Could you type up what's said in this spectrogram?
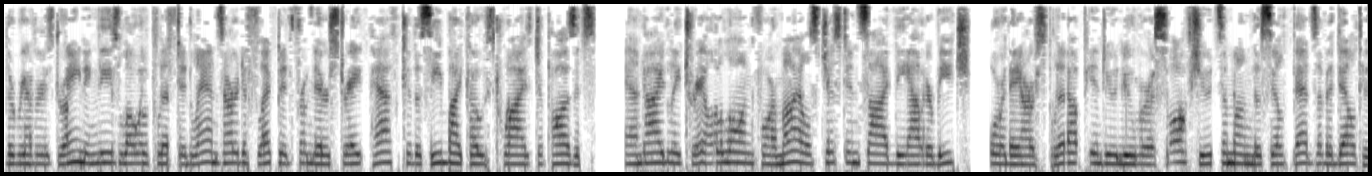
The rivers draining these low uplifted lands are deflected from their straight path to the sea by coastwise deposits, and idly trail along for miles just inside the outer beach, or they are split up into numerous offshoots among the silt beds of a delta,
